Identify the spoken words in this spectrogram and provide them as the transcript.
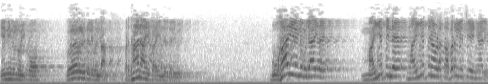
ഇനി നിങ്ങൾ നോക്കിക്കോ വേറൊരു തെളിവെന്താ? പ്രധാനമായി പറയുന്നൊരു തെളിവ്. ബുഹാരിയിലുണ്ട് മുജാഹിദ് മയ്യത്തിന്റെ മയ്യത്തിനവിടെ കബറിൽ വെച്ച് കഴിഞ്ഞാൽ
